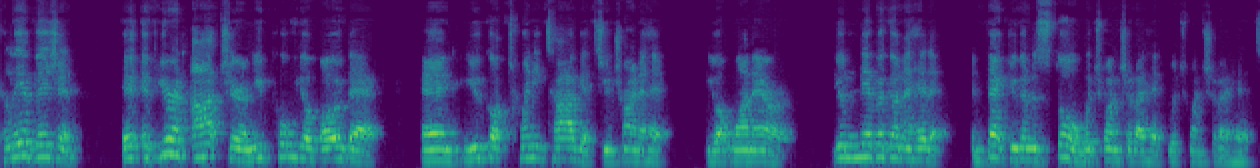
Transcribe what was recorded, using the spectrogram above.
Clear vision. If you're an archer and you pull your bow back and you've got 20 targets you're trying to hit, you got one arrow, you're never going to hit it. In fact, you're going to stall. Which one should I hit? Which one should I hit?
